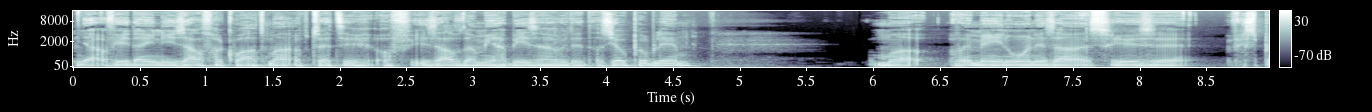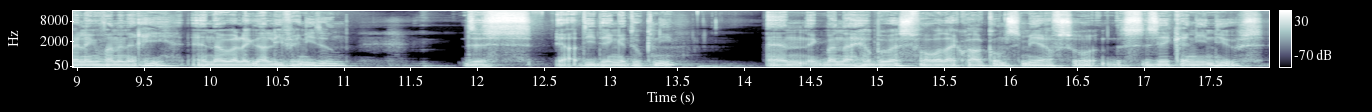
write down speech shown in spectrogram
ja, of je dat je nu jezelf gaat kwaad maken op Twitter, of jezelf daarmee gaat bezighouden, dat is jouw probleem. Maar in mijn ogen is dat een serieuze verspilling van energie. En dat wil ik dan liever niet doen. Dus ja, die dingen doe ik niet. En ik ben daar heel bewust van wat ik wel consumeer of zo. Dus zeker niet nieuws.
